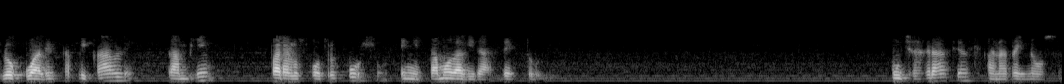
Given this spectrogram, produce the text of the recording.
lo cual es aplicable también para los otros cursos en esta modalidad de estudio. Muchas gracias, Ana Reynosa.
